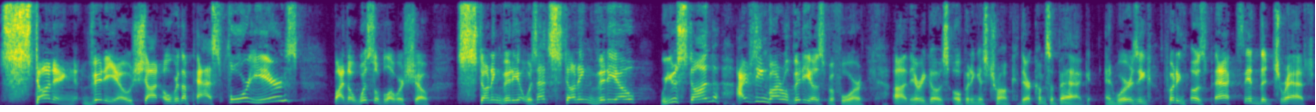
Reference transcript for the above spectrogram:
Stunning video shot over the past four years by the whistleblower show. Stunning video. Was that stunning video? Were you stunned? I've seen viral videos before. Uh, there he goes, opening his trunk. There comes a bag, and where is he putting those bags in the trash?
